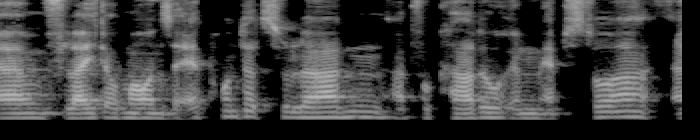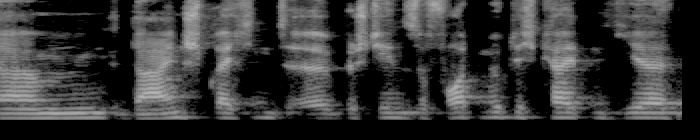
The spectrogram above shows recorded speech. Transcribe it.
ähm, vielleicht auch mal unsere App runterzuladen, Advocado im App Store. Ähm, da entsprechend äh, bestehen sofort Möglichkeiten, hier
